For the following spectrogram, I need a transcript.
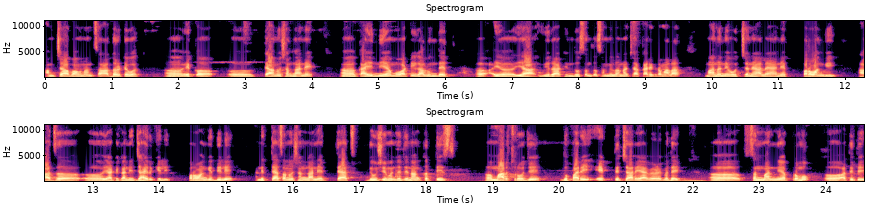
आमच्या भावनांचा आदर ठेवत एक त्या अनुषंगाने काही नियम वाटी घालून देत या विराट हिंदू संत संमेलनाच्या कार्यक्रमाला माननीय उच्च न्यायालयाने परवानगी आज या ठिकाणी जाहीर केली. परवानगी दिली आणि त्याच अनुषंगाने त्याच दिवशी म्हणजे दिनांक तीस मार्च रोजी दुपारी एक ते चार या वेळेमध्ये सन्मान्य प्रमुख अतिथी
